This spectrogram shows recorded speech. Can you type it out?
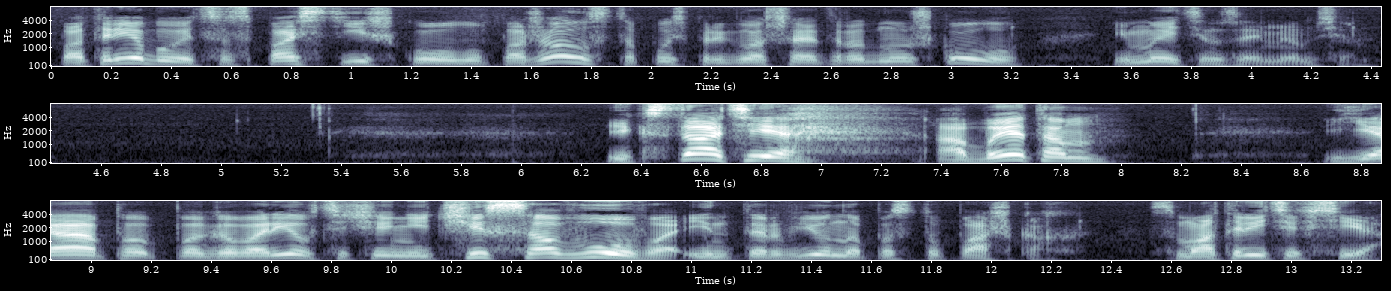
потребуется спасти школу, пожалуйста, пусть приглашает родную школу, и мы этим займемся. И, кстати, об этом я поговорил в течение часового интервью на поступашках. Смотрите все.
